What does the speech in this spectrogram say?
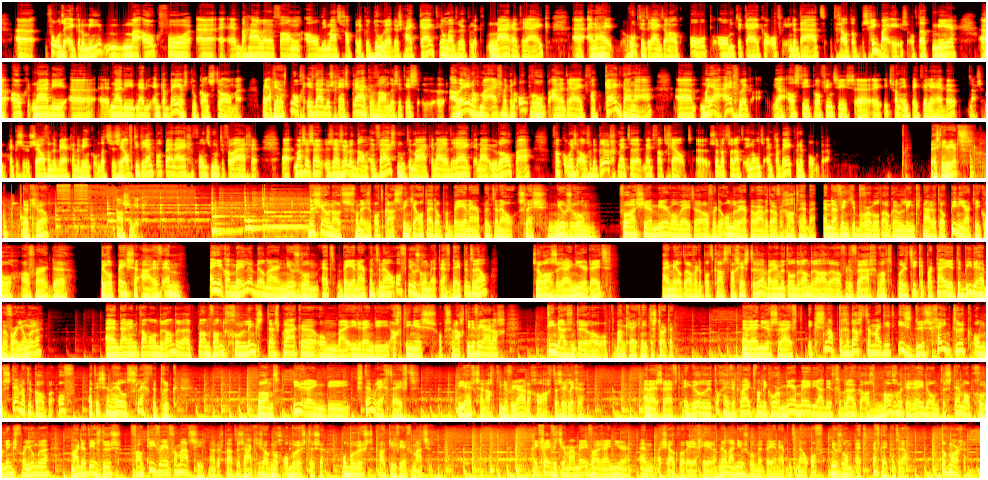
voor onze economie, maar ook voor het behalen van al die maatschappelijke doelen. Dus hij kijkt heel nadrukkelijk naar het Rijk en hij roept het Rijk dan ook op om te kijken of er inderdaad het geld dat beschikbaar beschikbaar is. Of dat meer uh, ook naar die, uh, naar die, naar die MKB'ers toe kan stromen. Maar ja, vooralsnog ja. is daar dus geen sprake van. Dus het is alleen nog maar eigenlijk een oproep aan het Rijk van kijk daarna. Uh, maar ja, eigenlijk ja, als die provincies uh, iets van impact willen hebben, nou, ze, hebben ze zelf aan de werk aan de winkel, omdat ze zelf die drempels bij hun eigen fonds moeten verlagen. Uh, maar ze, ze, ze, zullen dan een vuist moeten maken naar het Rijk en naar Europa. Van kom eens over de brug met, uh, met wat geld, zodat we dat in ons MKB kunnen pompen. Wesley Weerts, dankjewel. Alsjeblieft. De show notes van deze podcast vind je altijd op bnr.nl slash nieuwsroom. Voor als je meer wil weten over de onderwerpen waar we het over gehad hebben. En daar vind je bijvoorbeeld ook een link naar het opinieartikel over de Europese AFM. En je kan mailen, mail naar nieuwsroom.bnr.nl of nieuwsroom.fd.nl. Zoals Reinier deed. Hij mailt over de podcast van gisteren, waarin we het onder andere hadden over de vraag wat politieke partijen te bieden hebben voor jongeren. En daarin kwam onder andere het plan van GroenLinks ter sprake om bij iedereen die 18 is op zijn 18e verjaardag 10.000 euro op de bankrekening te storten. En Renier schrijft: Ik snap de gedachte, maar dit is dus geen truc om stemmen te kopen. Of het is een heel slechte truc. Want iedereen die stemrecht heeft, die heeft zijn 18e verjaardag al achter zich liggen. En hij schrijft: Ik wilde dit toch even kwijt, want ik hoor meer media dit gebruiken als mogelijke reden om te stemmen op GroenLinks voor jongeren. Maar dat is dus foutieve informatie. Nou, daar staat de zaakjes ook nog onbewust tussen. Onbewust foutieve informatie. Ik geef het je maar mee van Reinier. En als je ook wil reageren, mail naar nieuwsroom.bnr.nl of nieuwsroom.fd.nl. Tot morgen.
